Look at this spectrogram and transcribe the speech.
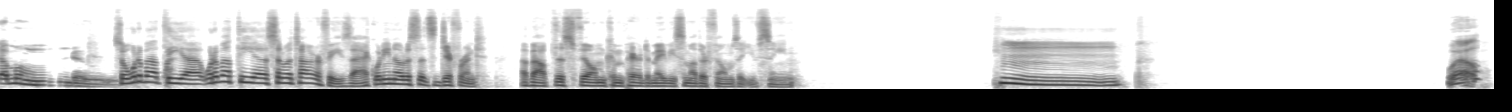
So what about the uh, what about the uh, cinematography, Zach? What do you notice that's different about this film compared to maybe some other films that you've seen? Hmm. Well.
